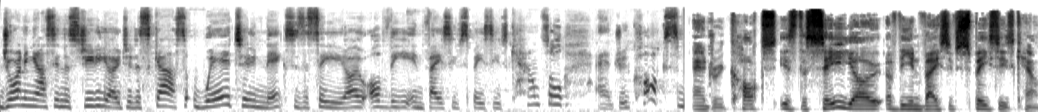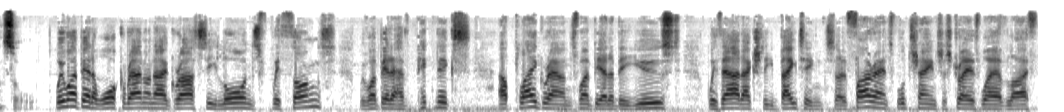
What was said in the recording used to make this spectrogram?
Joining us in the studio to discuss where to next is the CEO of the Invasive Species Council, Andrew Cox. Andrew Cox is the CEO of the Invasive Species Council. We won't be able to walk around on our grassy lawns with thongs. We won't be able to have picnics. Our playgrounds won't be able to be used without actually baiting. So fire ants will change Australia's way of life.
